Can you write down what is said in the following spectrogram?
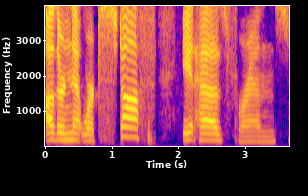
other network stuff. It has friends.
